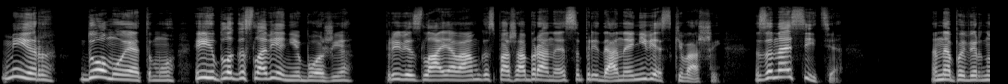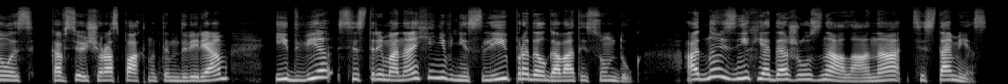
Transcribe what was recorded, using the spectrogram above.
«Мир дому этому и благословение Божье! Привезла я вам, госпожа баронесса, приданное невестке вашей. Заносите!» Она повернулась ко все еще распахнутым дверям, и две сестры-монахини внесли продолговатый сундук. Одну из них я даже узнала, она тестомес.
